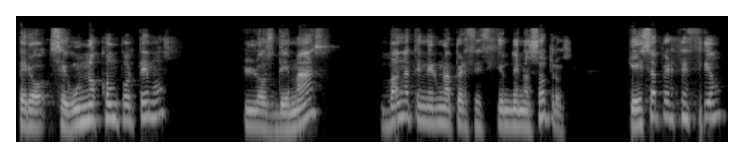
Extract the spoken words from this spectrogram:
Pero según nos comportemos, los demás van a tener una percepción de nosotros, que esa percepción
